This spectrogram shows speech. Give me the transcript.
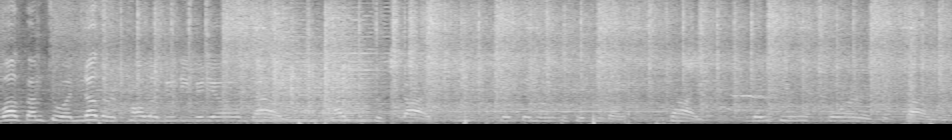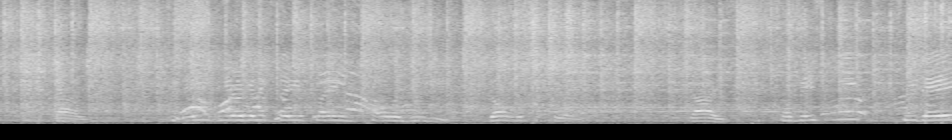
welcome to another Call of Duty video. Guys, like and subscribe. Please click the notification bell. Guys, thank you for subscribing. Guys, today we are gonna play playing Call of Duty. Don't listen to him. Guys, so basically today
